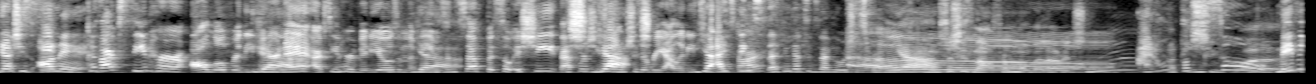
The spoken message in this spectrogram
Yeah, she's on it. Because I've seen her all over the Yeah. internet. I've seen her videos and the memes and stuff. But so is she? That's where she's Yeah. from. She's a reality TV Yeah, I star. think I think that's exactly where she's from. Yeah. Oh, so she's not from novela originally? I don't I thought think she so. was. Maybe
